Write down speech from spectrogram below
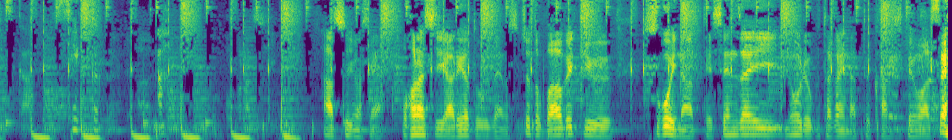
ですかせっかくあすいません。お話ありがとうございます。ちょっとバーベキューすごいなって潜在能力高いなって感じてます。うん。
